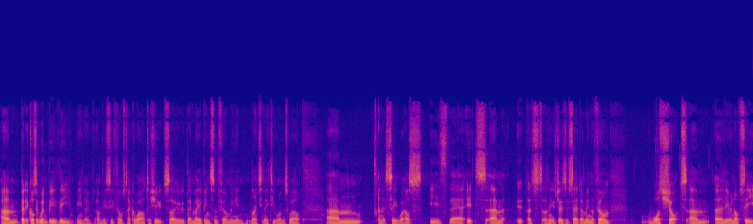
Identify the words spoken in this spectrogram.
but of course, it wouldn't be the you know obviously films take a while to shoot, so there may have been some filming in 1981 as well. And let's see what else is there. It's um, it, I think as Joseph said. I mean, the film was shot um, earlier, and obviously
